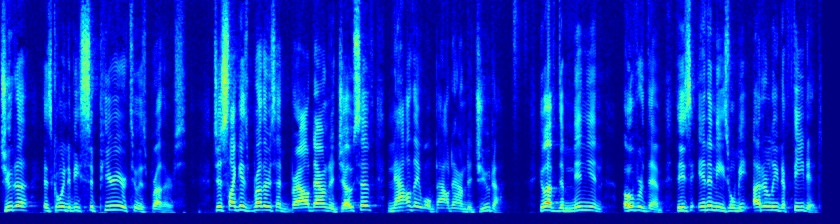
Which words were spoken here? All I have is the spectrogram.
Judah is going to be superior to his brothers. Just like his brothers had bowed down to Joseph, now they will bow down to Judah. He'll have dominion over them. These enemies will be utterly defeated.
